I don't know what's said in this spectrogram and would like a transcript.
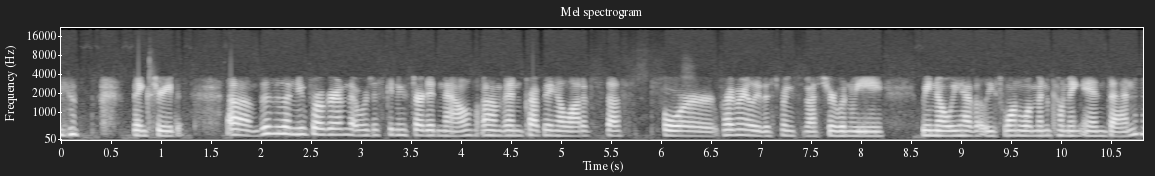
Thanks, Reed. Um, this is a new program that we're just getting started now um, and prepping a lot of stuff for primarily the spring semester when we we know we have at least one woman coming in then.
